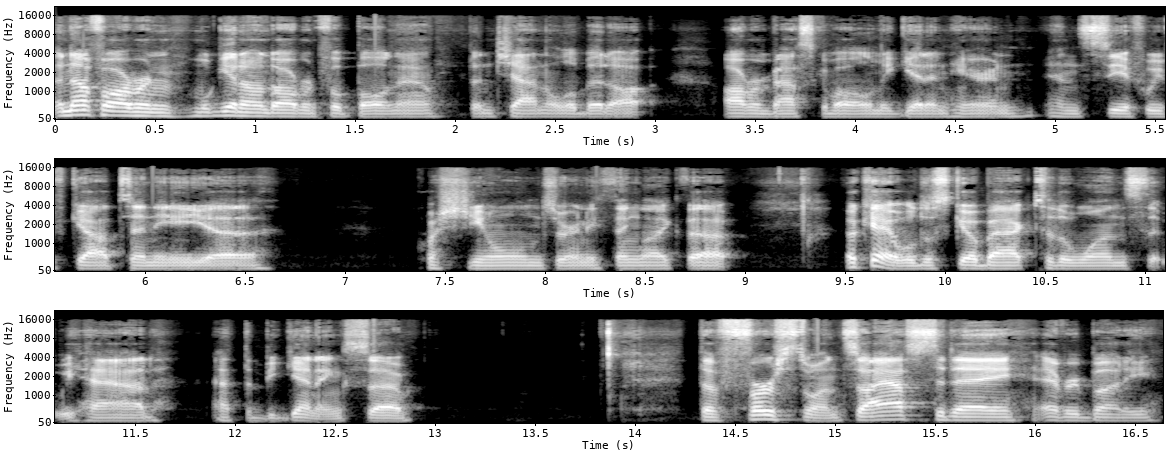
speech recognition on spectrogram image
enough Auburn. We'll get on to Auburn football now. Been chatting a little bit Auburn basketball. Let me get in here and, and see if we've got any uh, questions or anything like that. Okay, we'll just go back to the ones that we had at the beginning. So the first one. So I asked today, everybody,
